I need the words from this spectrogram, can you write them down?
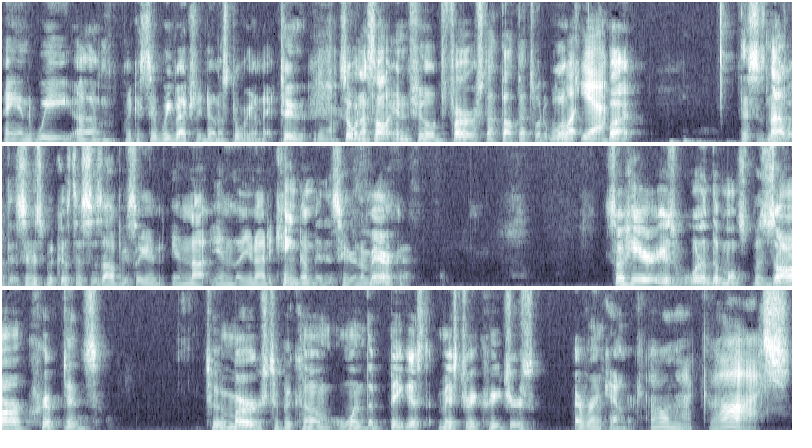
And we, um, like I said, we've actually done a story on that too. Yeah. So when I saw Enfield first, I thought that's what it was. What- yeah. But this is not what this is because this is obviously in, in not in the United Kingdom. It is here in America. So here is one of the most bizarre cryptids to emerge to become one of the biggest mystery creatures ever encountered. Oh my gosh.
